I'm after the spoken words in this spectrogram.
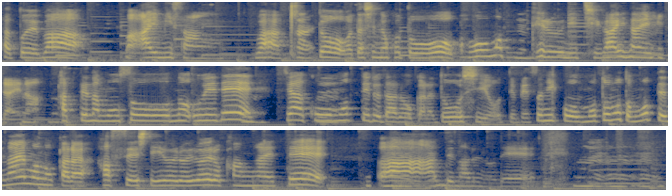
例えば、まあ、あいみさんはきっと私のことをこう思ってるに違いないみたいな、勝手な妄想の上で、じゃあこう思ってるだろうからどうしようって別にこうもともと持ってないものから発生していろいろいろいろ考えて、あーってなるので。うんうんうん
